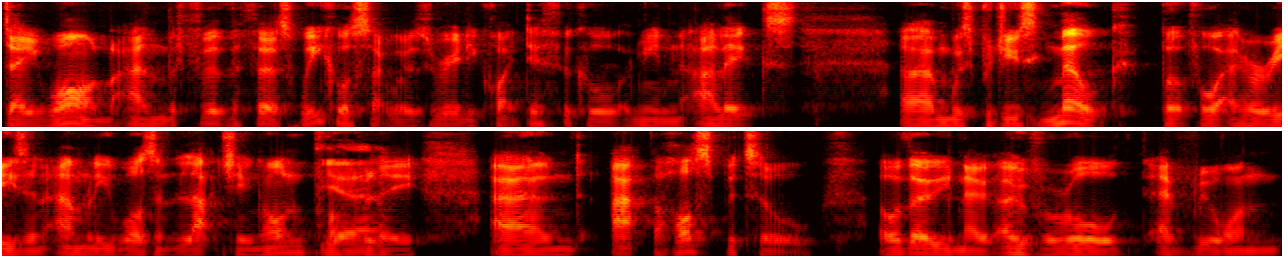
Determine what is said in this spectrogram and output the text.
day one, and the, for the first week or so it was really quite difficult. I mean, Alex. Um, was producing milk, but for whatever reason, Emily wasn't latching on properly. And at the hospital, although you know overall everyone,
